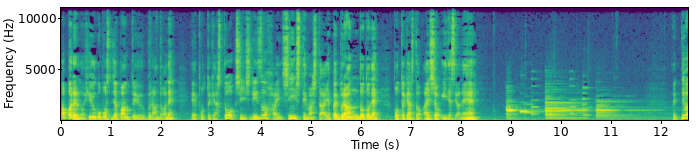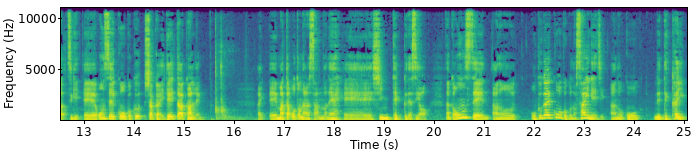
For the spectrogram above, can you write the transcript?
アパレルのヒューゴボスジャパンというブランドがね、えー、ポッドキャスト新シリーズを配信してました。やっぱりブランドとね、ポッドキャスト相性いいですよね。はい、では次、えー、音声広告社会データ関連。はい、えー、またオトナルさんのね、えー、新テックですよ。なんか音声、あの、屋外広告のサイネージ。あのこうね、でっかい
